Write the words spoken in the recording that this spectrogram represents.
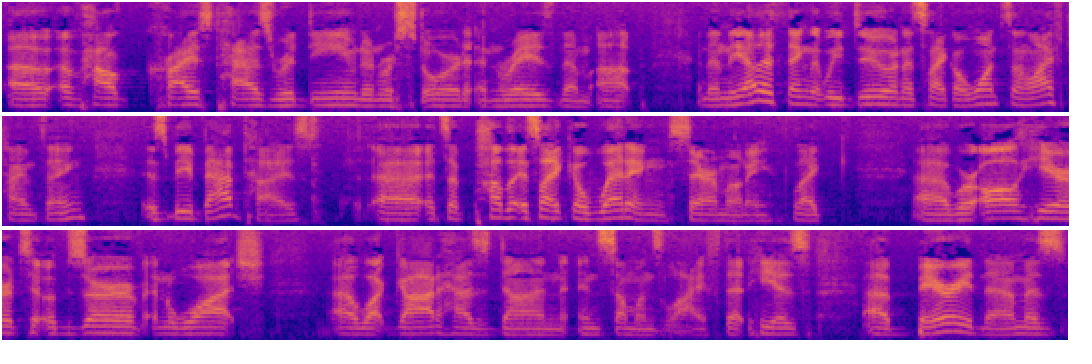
of, of how Christ has redeemed and restored and raised them up. And then the other thing that we do, and it's like a once in a lifetime thing, is be baptized. Uh, it's a public. It's like a wedding ceremony. Like uh, we're all here to observe and watch uh, what God has done in someone's life, that He has uh, buried them, as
